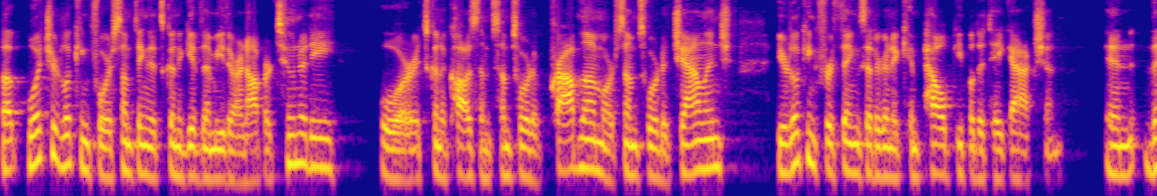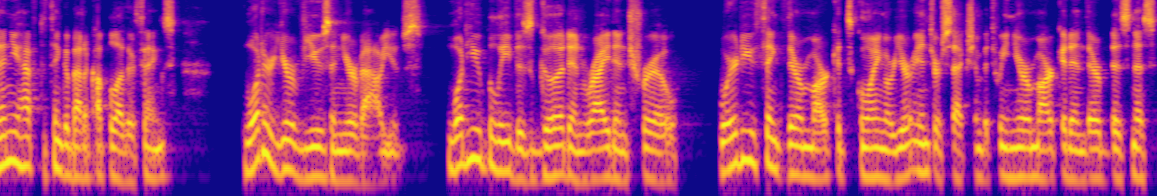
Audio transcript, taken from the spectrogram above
But what you're looking for is something that's going to give them either an opportunity or it's going to cause them some sort of problem or some sort of challenge you're looking for things that are going to compel people to take action. And then you have to think about a couple other things. What are your views and your values? What do you believe is good and right and true? Where do you think their market's going or your intersection between your market and their business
